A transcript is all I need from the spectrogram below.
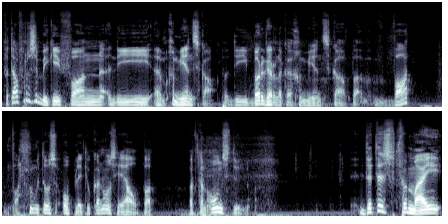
vertel vir ons 'n bietjie van die um, gemeenskap, die burgerlike gemeenskap. Wat wat moet ons oplet? Hoe kan ons help? Wat wat kan ons doen? Dit is vir my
